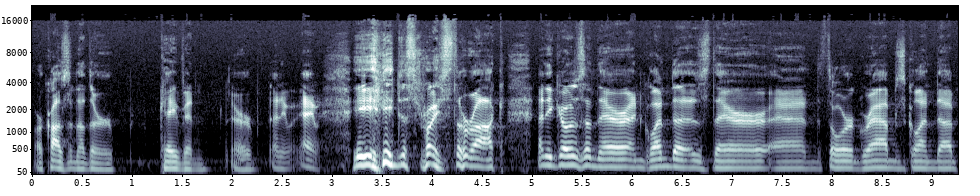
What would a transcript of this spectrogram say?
Or cause another cave in. Or anyway, anyway, he, he destroys the rock and he goes in there, and Glenda is there, and Thor grabs Glenda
